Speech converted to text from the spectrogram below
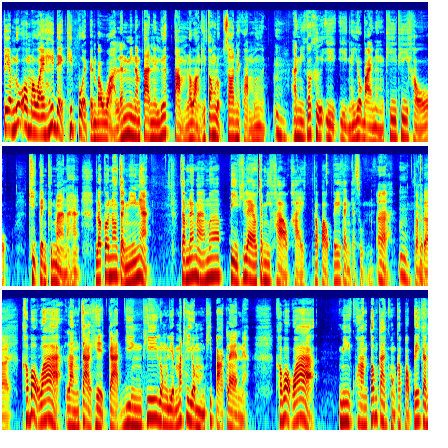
เตรียมลูกอมเอาไว้ให้เด็กที่ป่วยเป็นเบาหวาน และมีน้ำตาลในเลือดต่ำระหว่างที่ต้องหลบซ่อนในความมืด อันนี้ก็คืออีกอีกนโยบายหนึ่งที่ที่เขาคิดกันขึ้นมานะฮะ แล้วก็นอกจากนี้เนี่ยจำได้มาเมื่อปีที่แล้วจะมีข่าวขายกระเป๋าเป้กันกระสุน อ่าอืมจำได้ เขาบอกว่าหลังจากเหตุการณ์ยิงที่โรงเรียนมัธยมที่ปาร์คแลนด์เนี่ย เขาบอกว่ามีความต้องการของกระเป๋าเป้กัน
